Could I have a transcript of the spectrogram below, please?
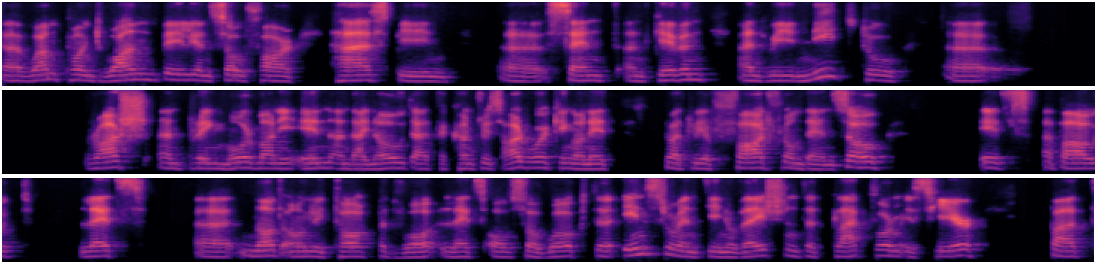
uh, 1.1 billion so far has been uh, sent and given, and we need to uh, rush and bring more money in. And I know that the countries are working on it, but we are far from then. So it's about let's uh, not only talk, but let's also work the instrument, the innovation, the platform is here, but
